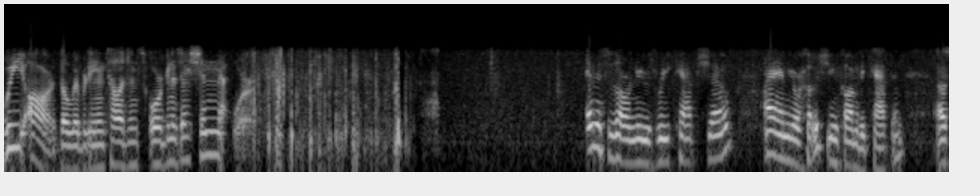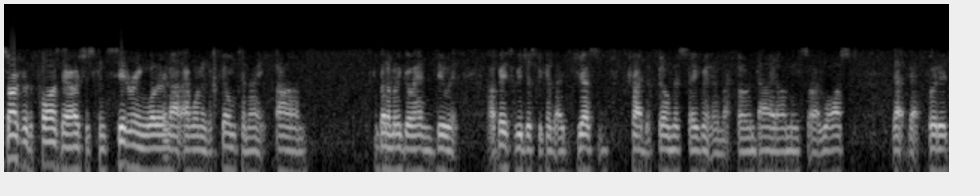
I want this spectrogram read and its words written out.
We are the Liberty Intelligence Organization Network. And this is our news recap show. I am your host. You can call me the captain. Uh, sorry for the pause there. I was just considering whether or not I wanted to film tonight. Um, but I'm going to go ahead and do it. Uh, basically just because I just tried to film this segment and my phone died on me, so I lost that, that footage.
